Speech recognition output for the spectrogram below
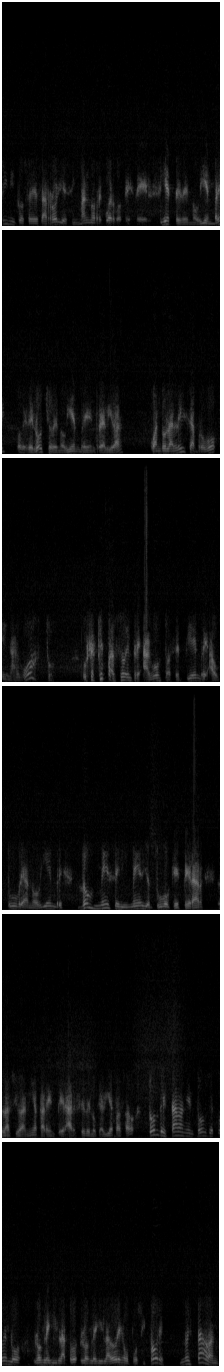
cívico se desarrolle, si mal no recuerdo, desde el 7 de noviembre, o desde el 8 de noviembre en realidad, cuando la ley se aprobó en agosto. O sea, ¿qué pasó entre agosto a septiembre, a octubre, a noviembre? Dos meses y medio tuvo que esperar la ciudadanía para enterarse de lo que había pasado. ¿Dónde estaban entonces pues los, los, los legisladores opositores? No estaban,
